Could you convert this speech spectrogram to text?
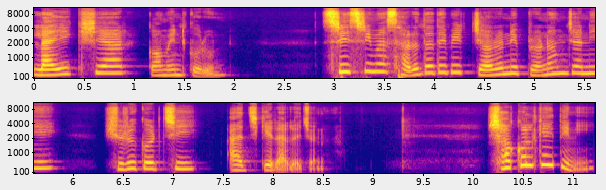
লাইক, শেয়ার, কমেন্ট করুন। শ্রী শ্রীমা সারদা দেবীর চরণে প্রণাম জানিয়ে শুরু করছি আজকের আলোচনা। সকলকেই তিনি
